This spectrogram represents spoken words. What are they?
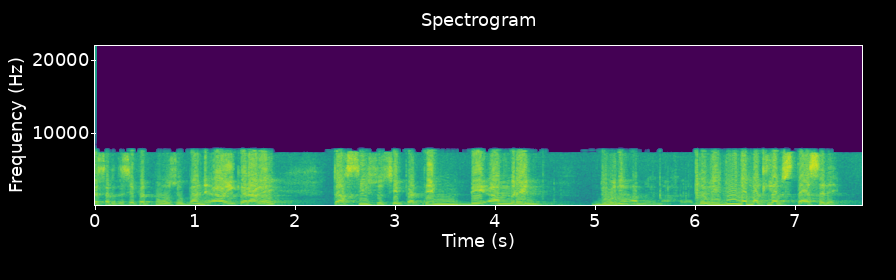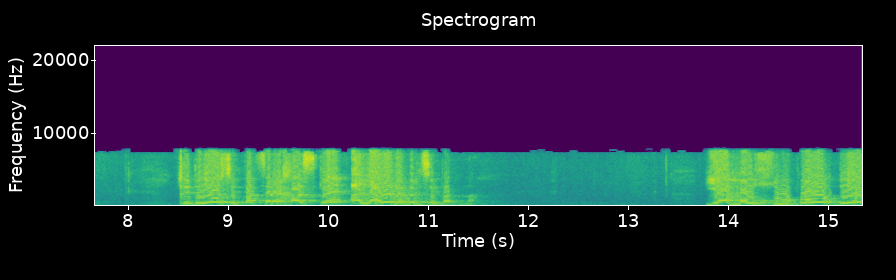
کسر د صفت په موصوف باندې هغه کراغه تخصیص صفتن بامر دون امر اخر د دې دون مطلب ستاسو دی چې د یو صفت سره خاص کې علاوه د بل صفت نه یا موصوف د یو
